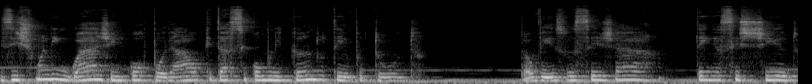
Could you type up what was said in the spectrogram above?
Existe uma linguagem corporal que está se comunicando o tempo todo. Talvez você já tenha assistido.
